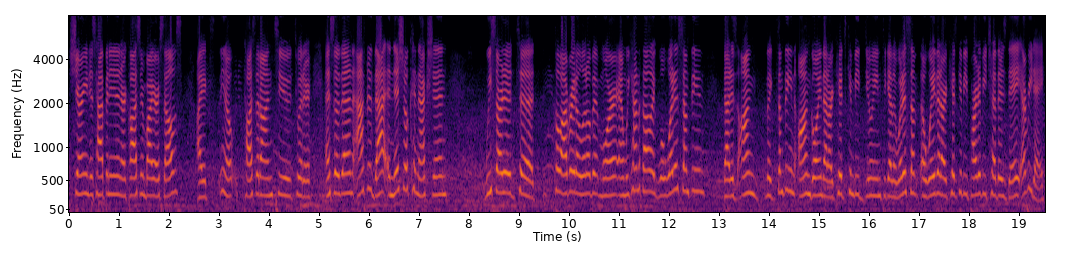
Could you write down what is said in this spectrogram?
sharing just happening in our classroom by ourselves, I, you know, tossed it on to Twitter. And so then after that initial connection, we started to collaborate a little bit more and we kind of thought like, well, what is something that is on like something ongoing that our kids can be doing together? What is some a way that our kids can be part of each other's day every day?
